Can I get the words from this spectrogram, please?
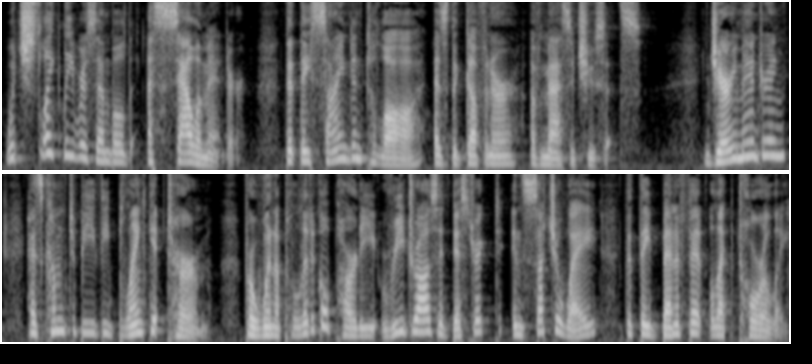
which slightly resembled a salamander that they signed into law as the governor of Massachusetts. Gerrymandering has come to be the blanket term for when a political party redraws a district in such a way that they benefit electorally.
